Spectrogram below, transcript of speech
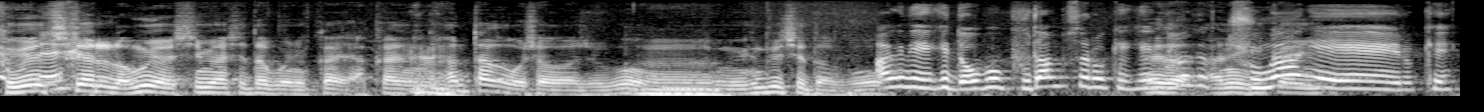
교회 취재를 너무 열심히 하시다 보니까 약간 현타가 오셔가지고 좀 힘드시다고. 아 근데 이게 너무 부담스럽게 이게 하기 아니, 중앙에 그러니까 이렇게.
